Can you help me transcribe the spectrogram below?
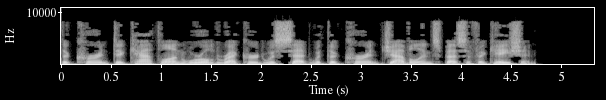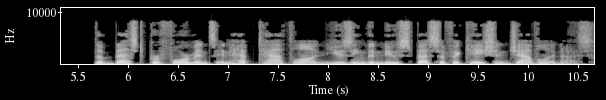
The current decathlon world record was set with the current javelin specification. The best performance in heptathlon using the new specification javelin is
